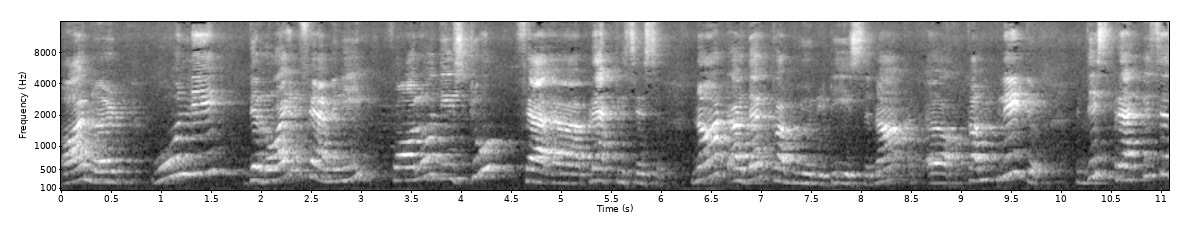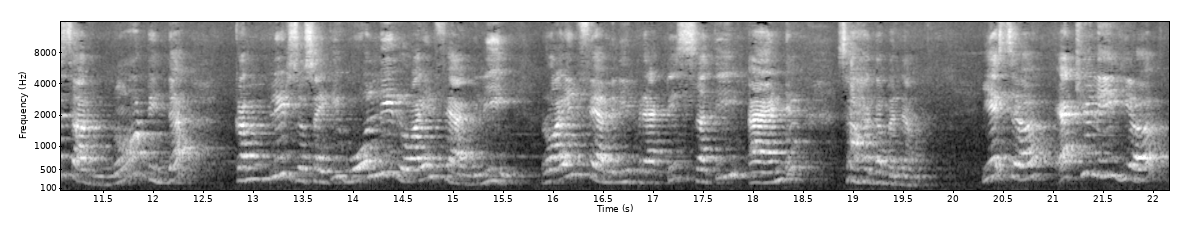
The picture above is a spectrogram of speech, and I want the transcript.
honored. Only the royal family follow these two uh, practices, not other communities. Not uh, complete. These practices are not in the complete society. Only royal family. Royal family practice Sati and Sahagamana. Yes, sir. Actually, here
